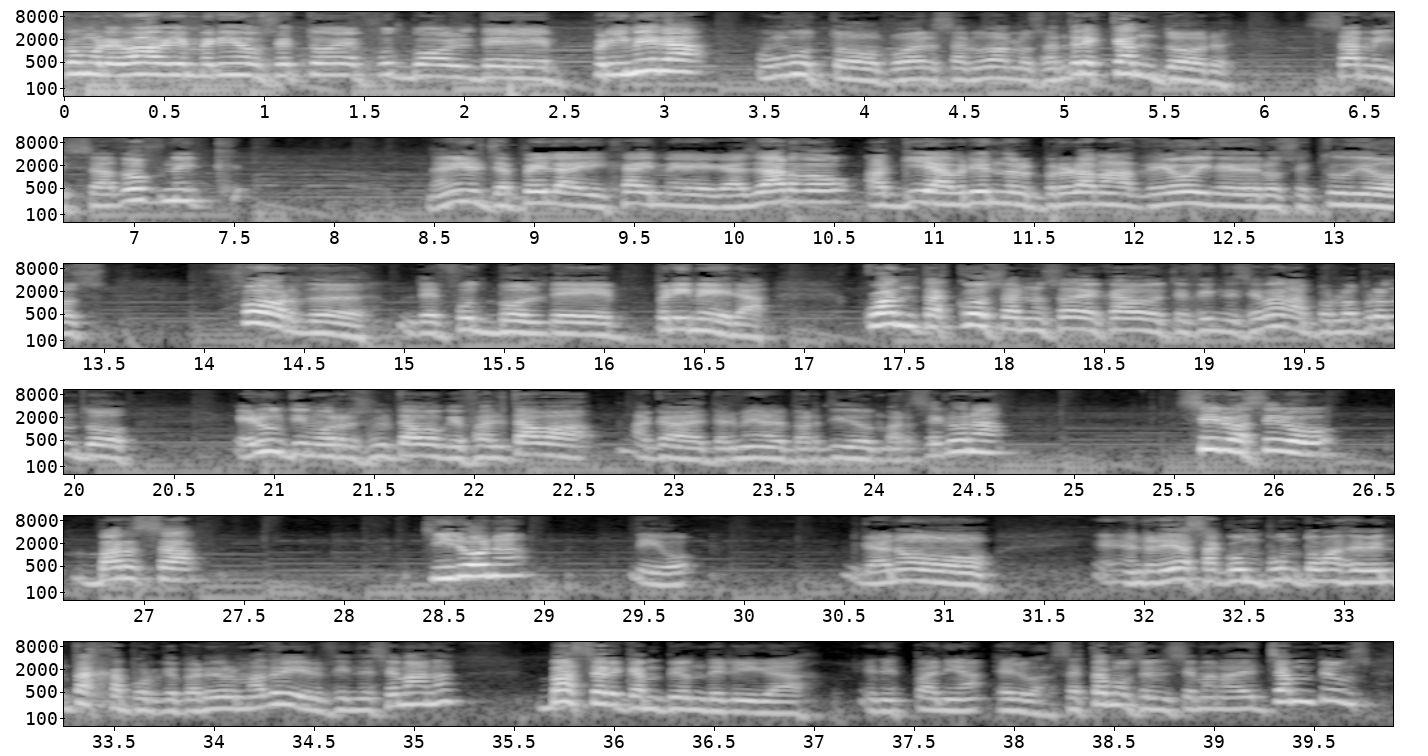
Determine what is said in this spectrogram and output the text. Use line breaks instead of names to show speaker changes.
¿Cómo le va? Bienvenidos. Esto es Fútbol de Primera. Un gusto poder saludarlos. Andrés Cantor, Sami Sadovnik, Daniel Chapela y Jaime Gallardo, aquí abriendo el programa de hoy desde los estudios Ford de Fútbol de Primera. ¿Cuántas cosas nos ha dejado este fin de semana? Por lo pronto, el último resultado que faltaba, acaba de terminar el partido en Barcelona. 0 a 0 Barça Girona, digo, ganó, en realidad sacó un punto más de ventaja porque perdió el Madrid el fin de semana. Va a ser campeón de liga en España el Barça. Estamos en semana de Champions,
